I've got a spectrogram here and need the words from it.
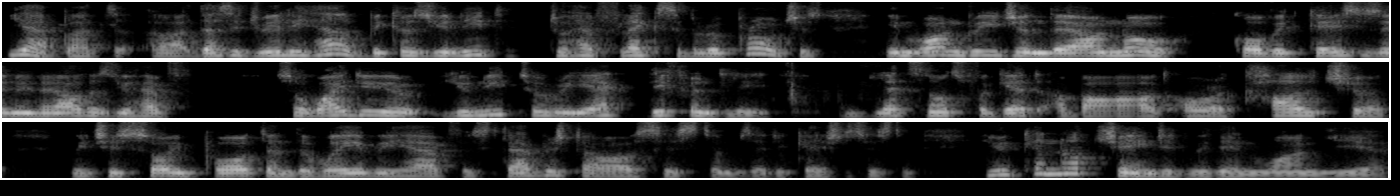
Yeah, but uh, does it really help? Because you need to have flexible approaches. In one region, there are no COVID cases and in others you have. So why do you, you need to react differently? Let's not forget about our culture, which is so important, the way we have established our systems, education system. You cannot change it within one year.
